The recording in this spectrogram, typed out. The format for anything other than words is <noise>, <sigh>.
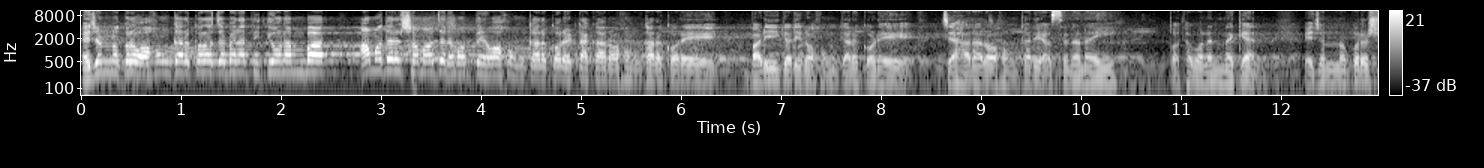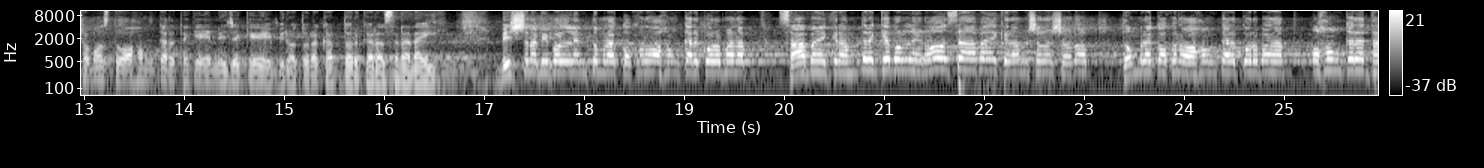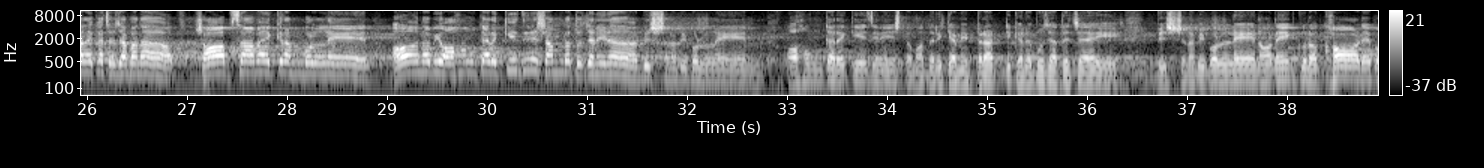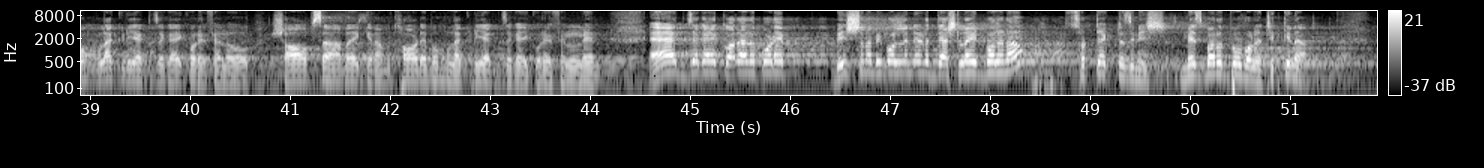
এজন্য করে অহংকার করা যাবে না। তৃতীয় নাম্বার আমাদের সমাজের মধ্যে অহংকার করে, টাকার অহংকার করে, বাড়ি গাড়ির অহংকার করে, চেহারার অহংকারী আছে না নাই? কথা বলেন না কেন? এজন্য করে সমস্ত অহংকার থেকে নিজেকে বিরত রাখার দরকার আছে না নাই? বিশ্বনবী বললেন, তোমরা কখনো অহংকার করবে না। রামদেরকে বললেন, ও সাহাবাহিক রাম শোনো শোনো, তোমরা কখনো অহংকার করবে না, অহংকারের ধারে কাছে যাবে না। সব সাহাবাহিক রাম বললেন, ও নবী, অহংকার কি জিনিস আমরা তো জানি না। বিশ্বনবী বললেন অহংকার কি জিনিস তোমাদেরকে আমি প্র্যাকটিক্যালে বোঝাতে চাই। বিশ্বনবী বললেন, অনেকগুলো খড় এবং লাকড়ি এক জায়গায় করে ফেলো। সব সাহাবাই রাম খড় এবং লাকড়ি এক জায়গায় করে ফেললেন। এক জায়গায় করার পরে বিশ্বনবী বললেন এটা দেশ লাইট বলে না? ছোট্ট একটা জিনিস, মেজবারুদ বলে, ঠিক কিনা?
